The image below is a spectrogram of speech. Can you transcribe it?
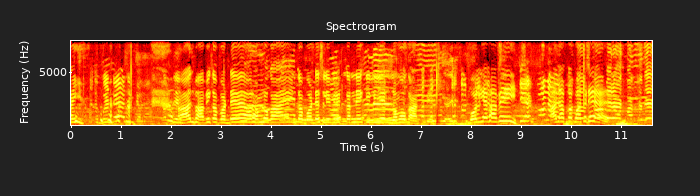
रही हैं। आज भाभी का बर्थडे है और हम लोग आए हैं इनका बर्थडे सेलिब्रेट करने के लिए नमो घाट पे। बोलिए भाभी आज आपका बर्थडे है। मेरा आज बर्थडे है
